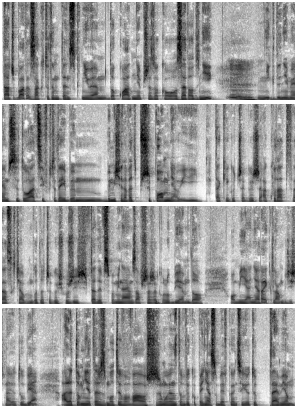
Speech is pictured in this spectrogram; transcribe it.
touchbar, za którym tęskniłem dokładnie przez około 0 dni. Mm. Nigdy nie miałem sytuacji, w której bym, by mi się nawet przypomniał i takiego czegoś, że akurat teraz chciałbym go do czegoś użyć. Wtedy wspominałem zawsze, że go lubiłem do omijania reklam gdzieś na YouTubie, ale to mnie też zmotywowało, szczerze mówiąc, do wykupienia sobie w końcu YouTube Premium,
